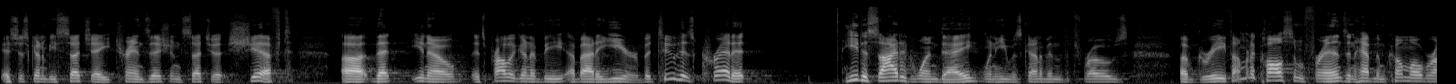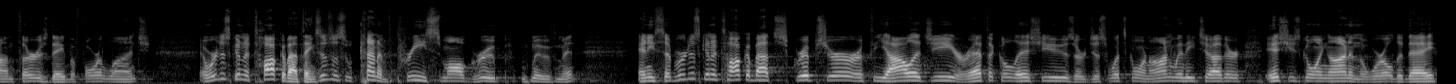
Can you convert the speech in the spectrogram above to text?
It's just going to be such a transition, such a shift. Uh, that you know it's probably going to be about a year but to his credit he decided one day when he was kind of in the throes of grief. I'm going to call some friends and have them come over on Thursday before lunch, and we're just going to talk about things. This was kind of pre small group movement. And he said, We're just going to talk about scripture or theology or ethical issues or just what's going on with each other, issues going on in the world today.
